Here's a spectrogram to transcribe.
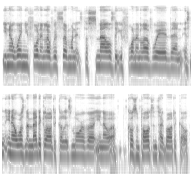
you know, when you fall in love with someone, it's the smells that you fall in love with. And it's, you know, it wasn't a medical article, it's more of a, you know, a cosmopolitan type article.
